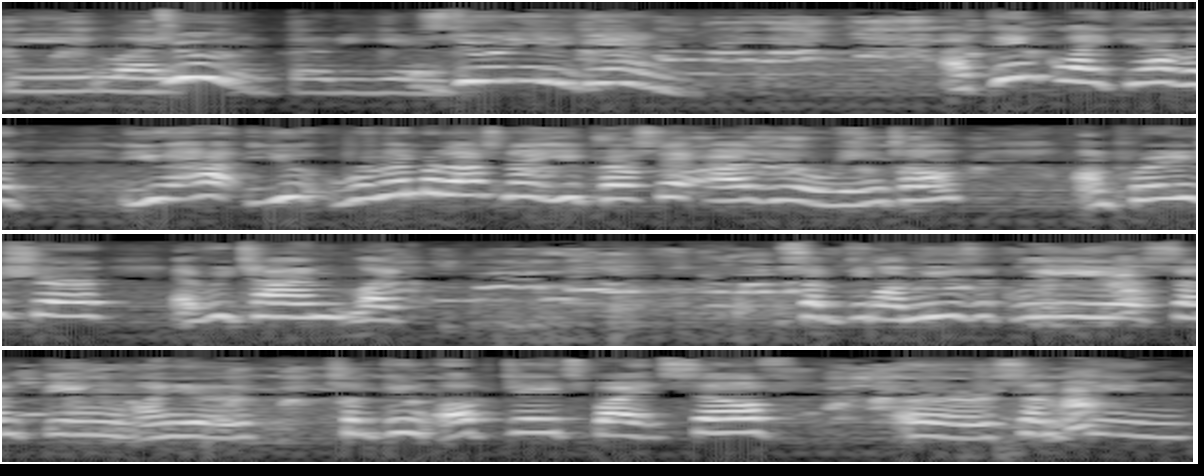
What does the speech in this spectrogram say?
be like Dude! in 30 It's years. doing it again. I think like you have a you have you remember last night you pressed it as your ringtone. I'm pretty sure every time like something on Musical.ly or something on your something updates by itself or something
